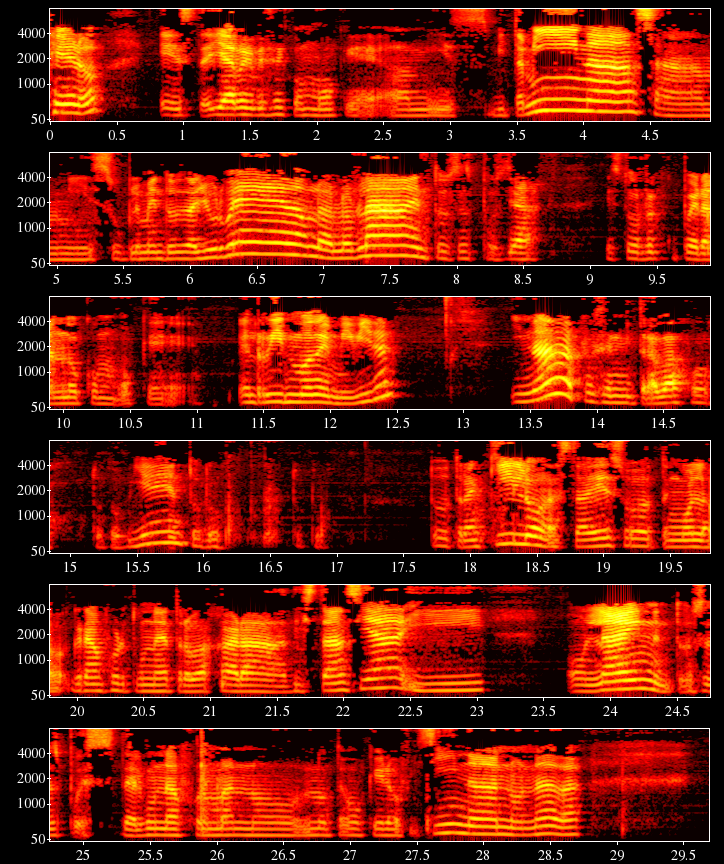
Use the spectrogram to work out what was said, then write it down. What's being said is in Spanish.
pero este, ya regresé como que a mis vitaminas, a mis suplementos de ayurveda, bla, bla, bla, entonces pues ya estoy recuperando como que el ritmo de mi vida. Y nada, pues en mi trabajo todo bien, todo, todo, todo tranquilo, hasta eso tengo la gran fortuna de trabajar a distancia y online, entonces pues de alguna forma no, no tengo que ir a oficina, no nada.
